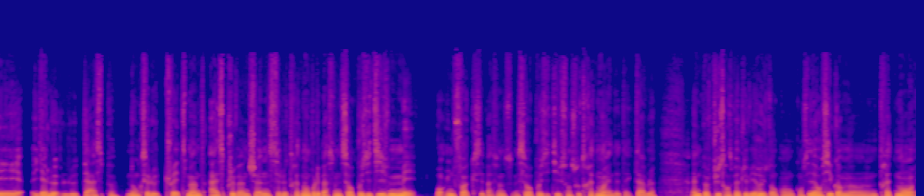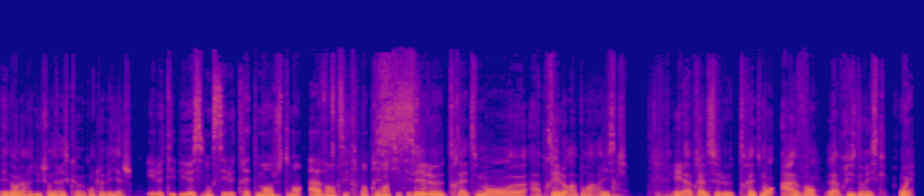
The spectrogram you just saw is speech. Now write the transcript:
Et il y a le, le TASP, donc c'est le Treatment as Prevention, c'est le traitement pour les personnes séropositives, mais Bon, une fois que ces personnes séropositives sont sous traitement et indétectables, elles ne peuvent plus transmettre le virus, donc on le considère aussi comme un traitement et dans la réduction des risques contre le VIH. Et le TPE, c'est donc c'est le traitement justement avant, c'est le traitement préventif, c'est ça? C'est le traitement euh, après le rapport à risque. Et la PrEP, c'est le traitement avant la prise de risque. Ouais.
